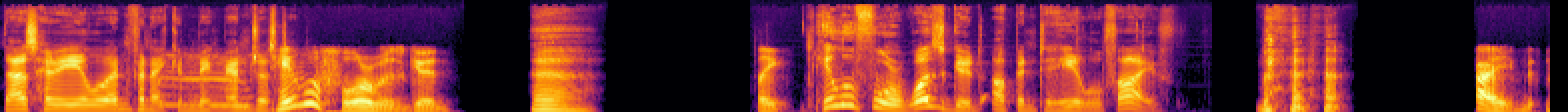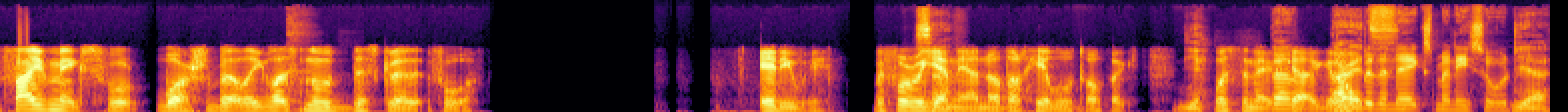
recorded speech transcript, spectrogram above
That's how Halo Infinite can make me mm, interested. Halo 4 was good. Like, Halo 4 was good up into Halo 5. aye, 5 makes 4 worse, but like, let's no discredit 4. Anyway, before we So- get into another Halo topic, yeah. what's the next That, category? that'll Alright, be the s- next minisode. Yeah.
